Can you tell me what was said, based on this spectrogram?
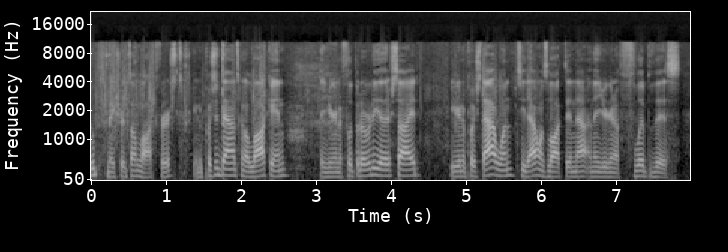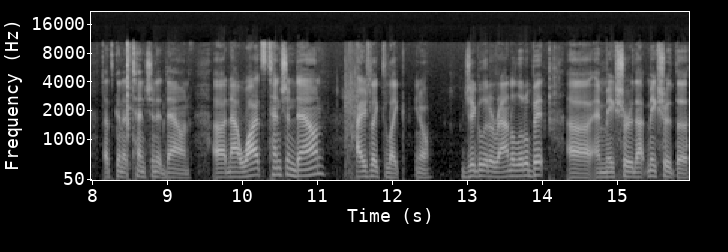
Oops, make sure it's unlocked first. You're going to push it down. It's going to lock in. Then you're going to flip it over to the other side. You're going to push that one. See, that one's locked in now. And then you're going to flip this. That's going to tension it down. Uh, now, while it's tensioned down, I usually like to, like, you know, jiggle it around a little bit uh, and make sure that make sure the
